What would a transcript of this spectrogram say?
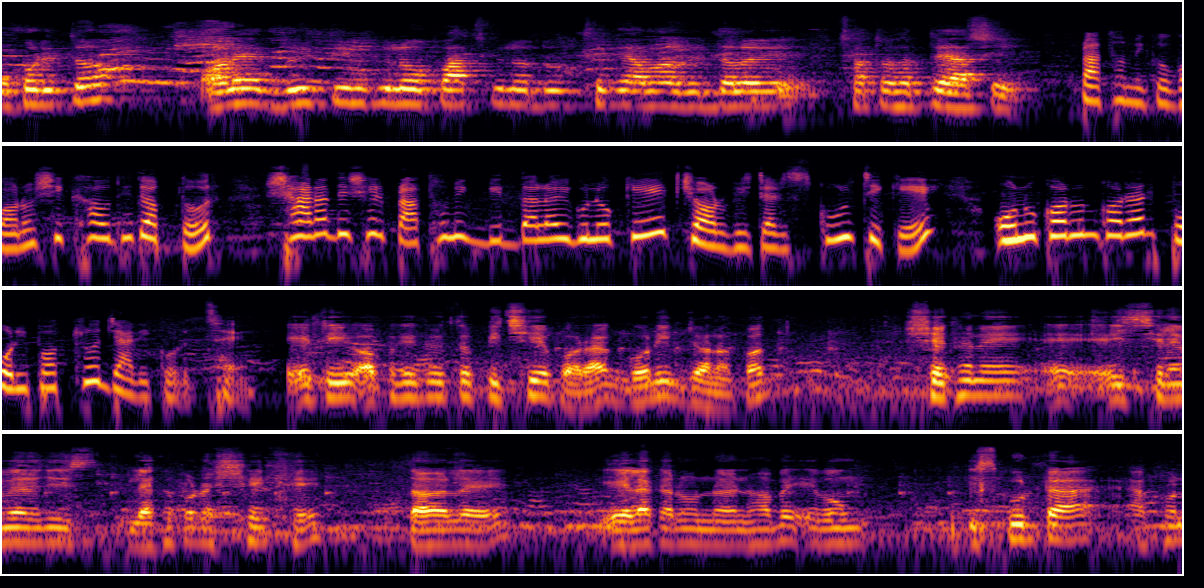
মুখরিত। অনেক দুই তিন কিলো পাঁচ কিলো দূর থেকে আমার বিদ্যালয়ে ছাত্রছাত্রী আসে। প্রাথমিক ও গণশিক্ষা অধিদপ্তর সারা দেশের প্রাথমিক বিদ্যালয়গুলোকে চরভিটার স্কুলটিকে অনুকরণ করার পরিপত্র জারি করেছে। এটি অপেক্ষাকৃত পিছিয়ে পড়া গরিব জনপদ। সেখানে এই ছেলেমেয়েরা যদি লেখাপড়া শেখে তাহলে এলাকার উন্নয়ন হবে এবং স্কুলটা এখন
